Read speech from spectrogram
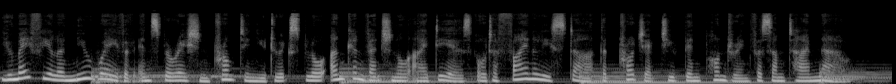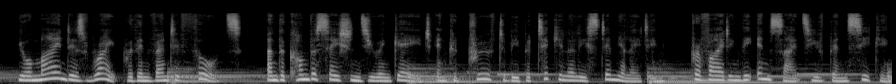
You may feel a new wave of inspiration prompting you to explore unconventional ideas or to finally start the project you've been pondering for some time now. Your mind is ripe with inventive thoughts, and the conversations you engage in could prove to be particularly stimulating, providing the insights you've been seeking.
